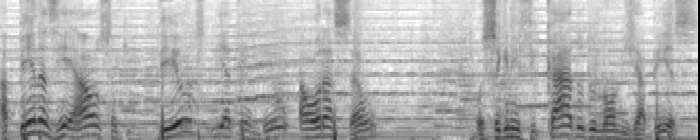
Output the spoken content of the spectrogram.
Apenas realça que Deus lhe atendeu a oração. O significado do nome Jabez,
